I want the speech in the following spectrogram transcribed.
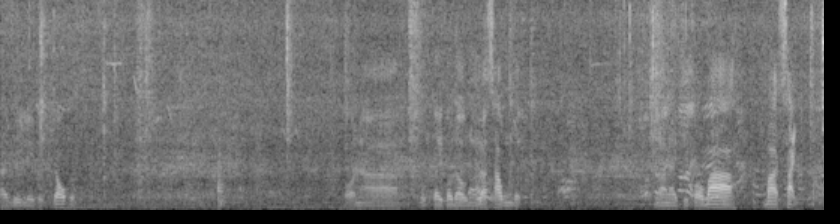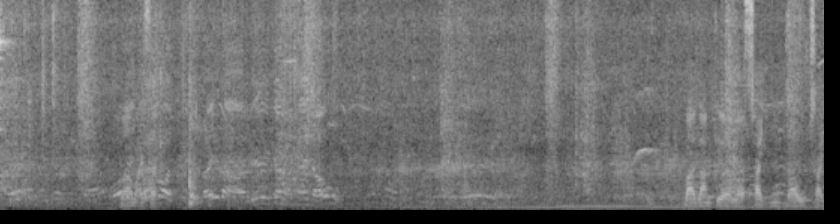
hai vị lên được chóp rồi. Còn à, một cây cao đầu nữa là xong rồi đấy. Nhà này chỉ có ba ba sảnh. Ba mái sảnh. Ba gian kia là sảnh ba ụ sảnh.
